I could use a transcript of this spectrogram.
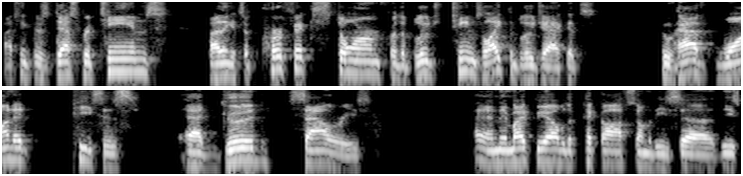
I think there's desperate teams. I think it's a perfect storm for the blue teams like the Blue Jackets who have wanted pieces at good salaries, and they might be able to pick off some of these uh, these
